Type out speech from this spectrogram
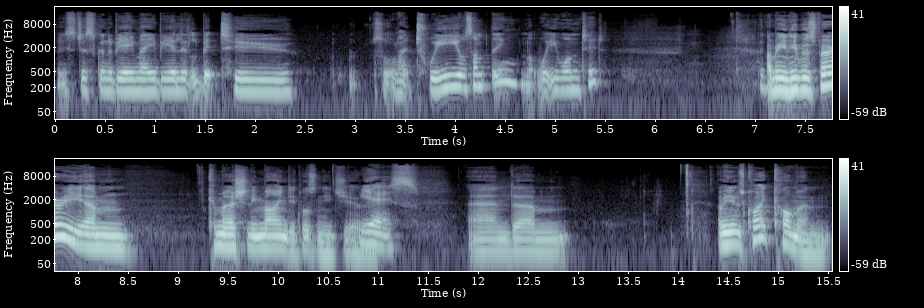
it's just going to be maybe a little bit too sort of like twee or something, not what you wanted. I mean, he was very um, commercially minded, wasn't he, Giulio? Yes. And um, I mean, it was quite common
